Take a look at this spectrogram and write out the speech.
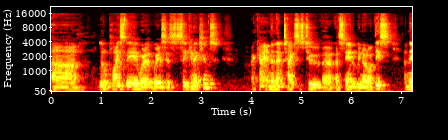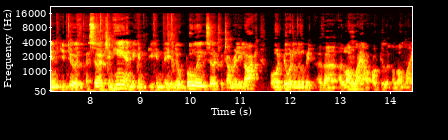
uh, little place there where, where it says see connections. Okay, and then that takes us to a, a standard window like this and then you do a, search in here, and you can you can either do a boolean search, which I really like, or do it a little bit of a, a long way. I'll, I'll, do it the long way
